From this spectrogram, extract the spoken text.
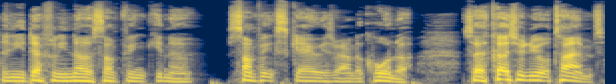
then you definitely know something, you know, something scary is around the corner. So, according to the New York Times,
